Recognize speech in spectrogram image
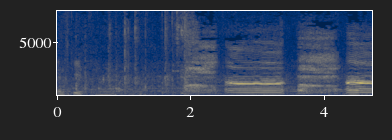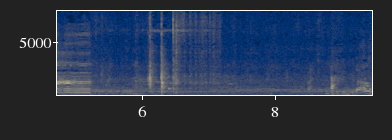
Wenn es geht. Ach, spuckt ihn wieder aus.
